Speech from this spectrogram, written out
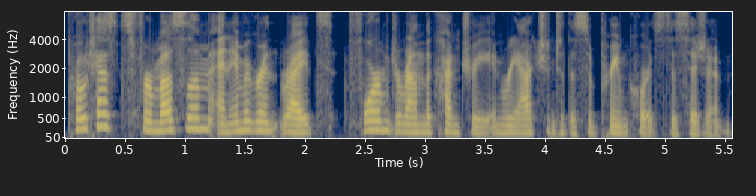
Protests for Muslim and immigrant rights formed around the country in reaction to the Supreme Court's decision.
